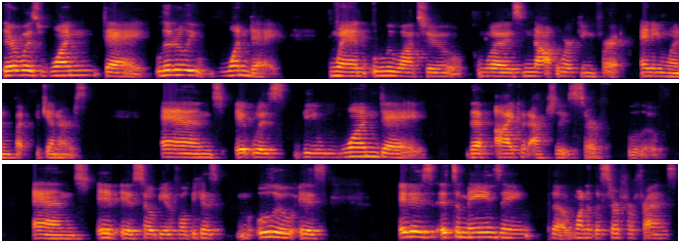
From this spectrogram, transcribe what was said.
There was one day, literally one day, when Uluwatu was not working for anyone but beginners. And it was the one day that I could actually surf Ulu. And it is so beautiful because Ulu is, it is, it's amazing. The one of the surfer friends.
